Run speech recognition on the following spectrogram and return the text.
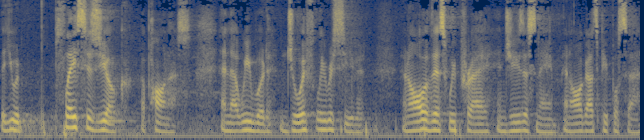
that you would place his yoke upon us, and that we would joyfully receive it. And all of this we pray in Jesus' name. And all God's people said,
